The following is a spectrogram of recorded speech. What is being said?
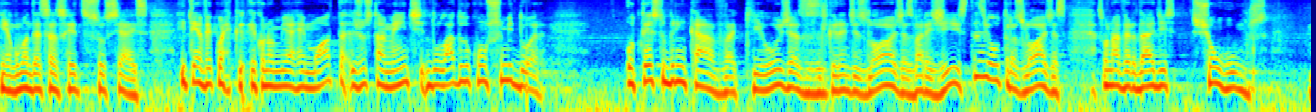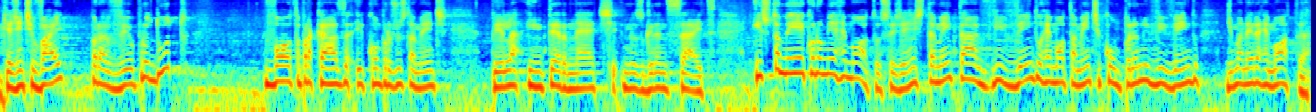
em alguma dessas redes sociais. E tem a ver com a economia remota, justamente do lado do consumidor. O texto brincava que hoje as grandes lojas, varejistas e outras lojas são, na verdade, showrooms, que a gente vai para ver o produto, volta para casa e compra justamente pela internet nos grandes sites. Isso também é economia remota, ou seja, a gente também está vivendo remotamente, comprando e vivendo de maneira remota.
